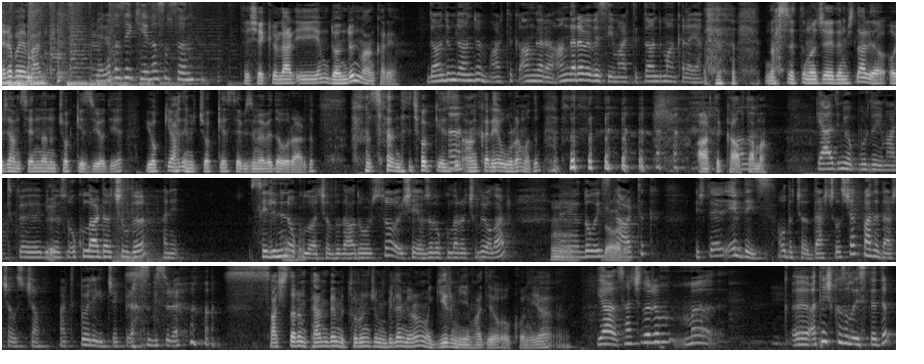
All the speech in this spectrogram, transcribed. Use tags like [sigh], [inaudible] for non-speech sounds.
Merhaba Emel. Merhaba Zeki, nasılsın? Teşekkürler, iyiyim. Döndün mü Ankara'ya? Döndüm döndüm artık Ankara. Ankara bebesiyim artık döndüm Ankara'ya. [laughs] Nasrettin Hoca'ya demişler ya hocam senin hanım çok geziyor diye. Yok ya demiş çok gezse bizim eve de uğrardı. [laughs] Sen de çok gezdin Ankara'ya uğramadın. [laughs] Artık kal Vallahi. tamam. Geldim yok buradayım artık Ee, biliyorsun okullar da açıldı. Hani Selin'in okulu açıldı daha doğrusu. Şey özel okullar açılıyorlar. Ee, dolayısıyla doğru. artık işte evdeyiz. O da ders çalışacak ben de ders çalışacağım. Artık böyle gidecek biraz [laughs] bir süre. Saçların pembe mi turuncu mu bilemiyorum ama girmeyeyim hadi o konuya. ya saçlarımı e, ateş kızılı istedim.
